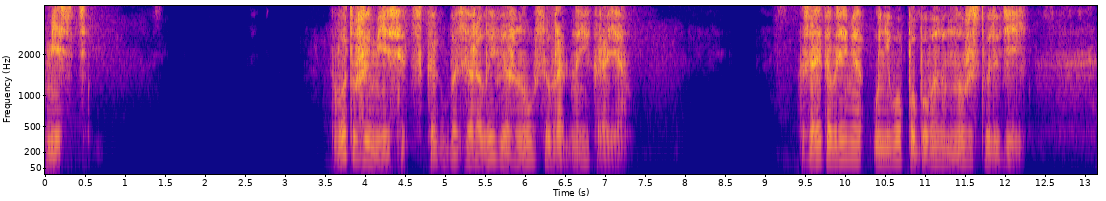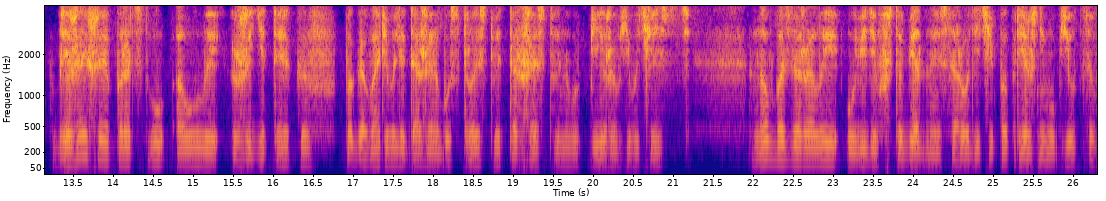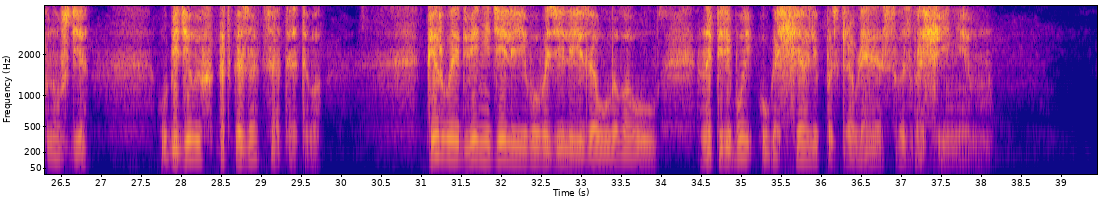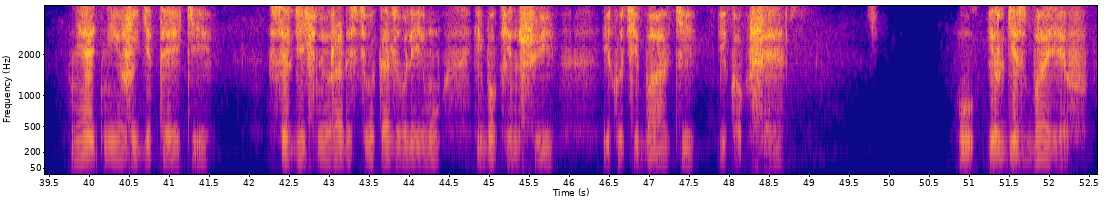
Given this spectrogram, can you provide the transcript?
Месть. Вот уже месяц, как Базаралы вернулся в родные края. За это время у него побывало множество людей. Ближайшие по родству аулы жигитеков поговаривали даже об устройстве торжественного пира в его честь. Но Базаралы, увидев, что бедные сородичи по-прежнему бьются в нужде, убедил их отказаться от этого. Первые две недели его возили из аула в аул, наперебой угощали, поздравляя с возвращением. Не одни жигитеки сердечную радость выказывали ему и Бокинши, и Котибаки, и Кокше. У Иргизбаев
